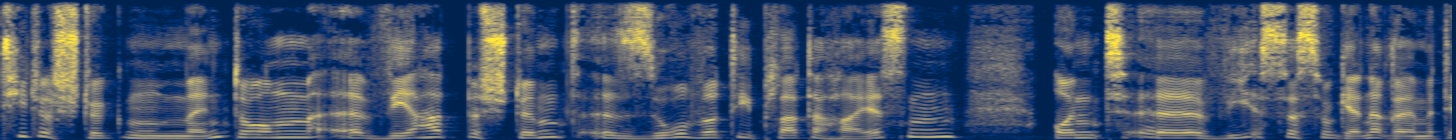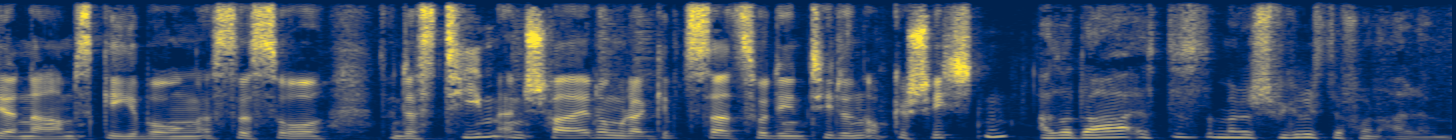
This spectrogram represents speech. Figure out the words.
Titelstück Momentum. Äh, wer hat bestimmt, äh, so wird die Platte heißen? Und äh, wie ist das so generell mit der Namensgebung? Ist das so, sind das Teamentscheidungen oder gibt es da zu den Titeln auch Geschichten? Also da ist das immer das Schwierigste von allem,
